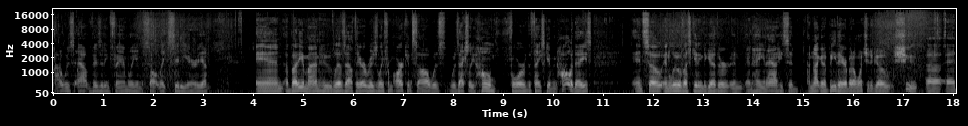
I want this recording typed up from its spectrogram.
I was out visiting family in the Salt Lake City area. And a buddy of mine who lives out there, originally from Arkansas, was, was actually home for the Thanksgiving holidays. And so, in lieu of us getting together and, and hanging out, he said, I'm not going to be there, but I want you to go shoot uh, at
